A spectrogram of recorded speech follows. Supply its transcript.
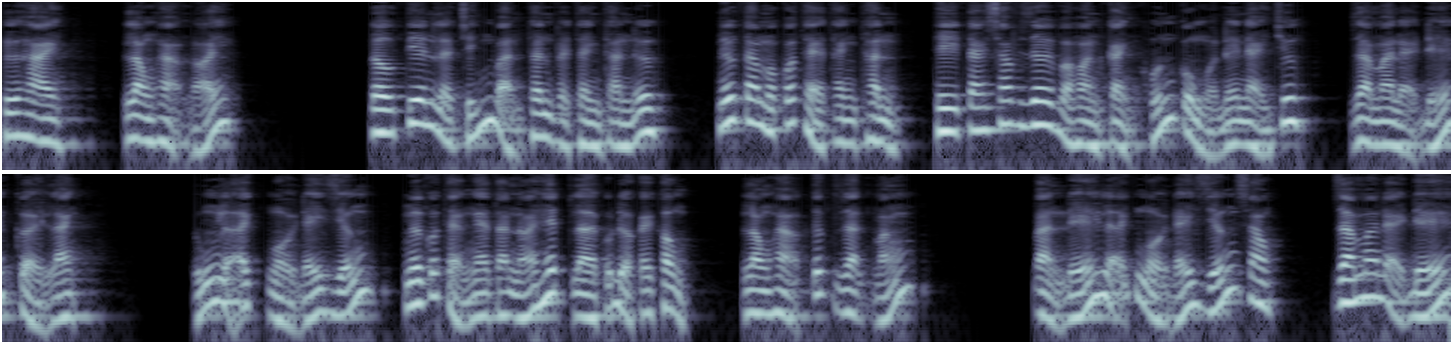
Thứ hai, Long Hạo nói. Đầu tiên là chính bản thân phải thành thần ư. Nếu ta mà có thể thành thần, thì tại sao rơi vào hoàn cảnh khốn cùng ở nơi này chứ? Dạ gia ma đại đế cười lạnh. Đúng là ếch ngồi đáy giếng, ngươi có thể nghe ta nói hết lời có được hay không? Long hạo tức giận mắng. Bản đế là ếch ngồi đáy giếng sao? Dạ gia ma đại đế,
